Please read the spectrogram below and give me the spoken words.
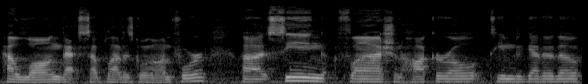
how long that subplot is going on for. Uh, seeing Flash and Hawkgirl team together, though,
